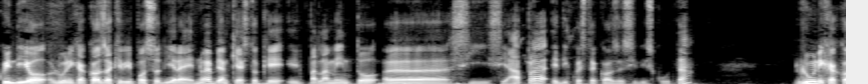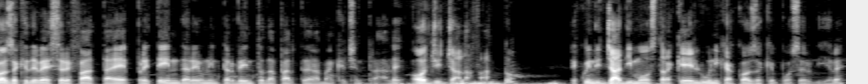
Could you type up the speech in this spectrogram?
Quindi io l'unica cosa che vi posso dire è, noi abbiamo chiesto che il Parlamento uh, si, si apra e di queste cose si discuta L'unica cosa che deve essere fatta è pretendere un intervento da parte della banca centrale. Oggi già l'ha fatto e quindi già dimostra che è l'unica cosa che può servire.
